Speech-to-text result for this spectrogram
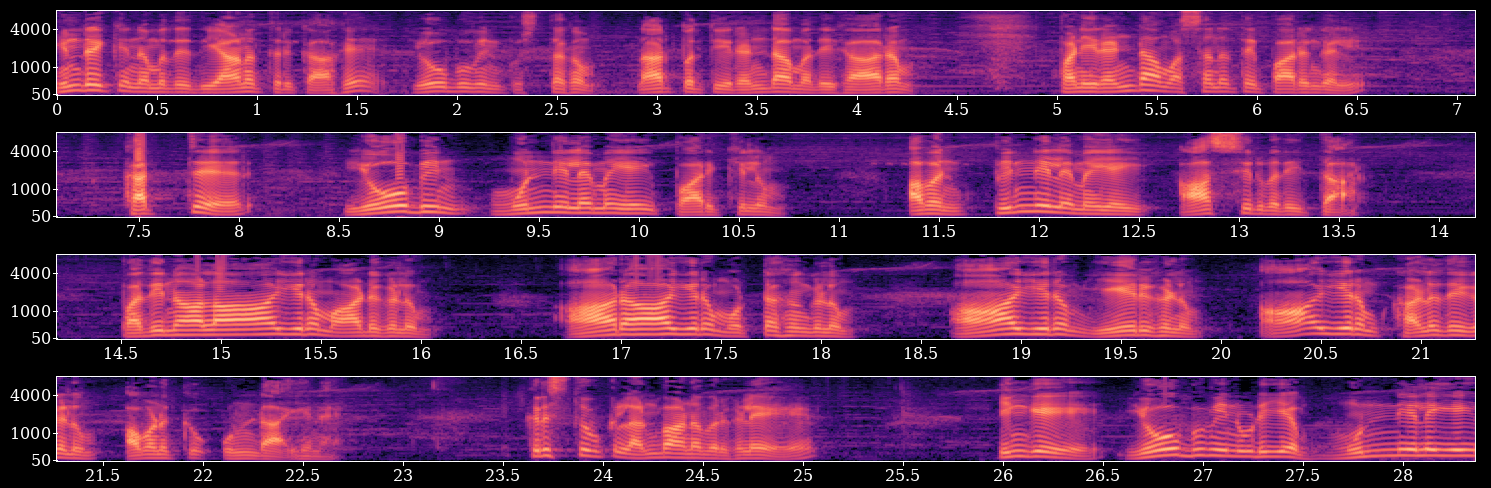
இன்றைக்கு நமது தியானத்திற்காக யோபுவின் புஸ்தகம் நாற்பத்தி ரெண்டாம் அதிகாரம் பனிரெண்டாம் வசனத்தை பாருங்கள். கத்தர் யோபின் முன்னிலைமையை பார்க்கிலும் அவன் பின்னிலைமையை ஆசிர்வதித்தார். பதினாலாயிரம் ஆடுகளும் ஆறாயிரம் ஒட்டகங்களும் ஆயிரம் ஏறுகளும் ஆயிரம் கழுதைகளும் அவனுக்கு உண்டாயின. கிறிஸ்துவுக்குள் அன்பானவர்களே இங்கே யோபுவினுடைய முன்னிலையை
